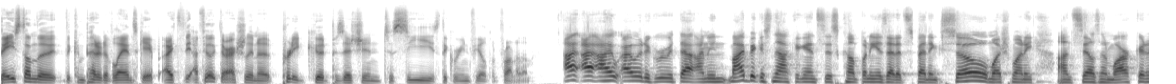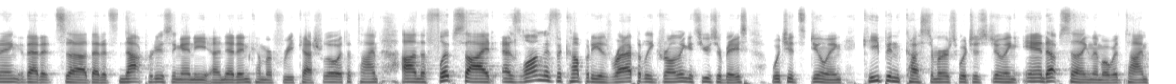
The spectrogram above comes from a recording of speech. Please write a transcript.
based on the the competitive landscape, I, th- I feel like they're actually in a pretty good position to seize the greenfield in front of them. I, I, I would agree with that. I mean, my biggest knock against this company is that it's spending so much money on sales and marketing that it's uh, that it's not producing any uh, net income or free cash flow at the time. On the flip side, as long as the company is rapidly growing its user base, which it's doing, keeping customers, which it's doing, and upselling them over time,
